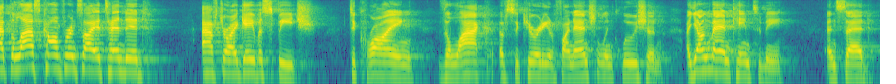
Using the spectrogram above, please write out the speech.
At the last conference I attended, after I gave a speech decrying the lack of security and financial inclusion, a young man came to me and said,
